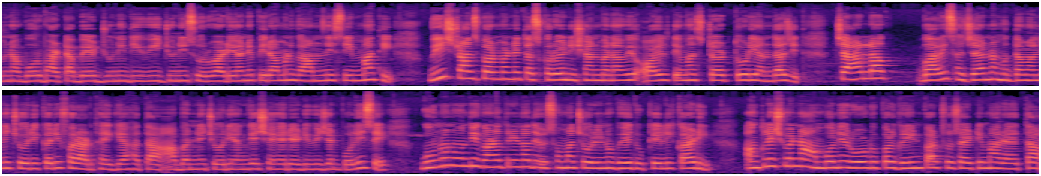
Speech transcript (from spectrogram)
જૂના બોરભાટા બેટ, જૂની દીવી, જૂની સુરવાડી અને પિરામણ ગામની સીમમાંથી વીજ ટ્રાન્સફોર્મરને તસ્કરોએ નિશાન બનાવી ઓઇલ તેમજ સ્ટડ તોડી અંદાજિત ચાર લાખ બાવીસ હજારના મુદ્દામાલની ચોરી કરી ફરાર થઈ ગયા હતા. આ બંને ચોરી અંગે શહેર ડિવિઝન પોલીસે ગુનો નોંધી ગણતરીના દિવસોમાં ચોરીનો ભેદ ઉકેલી કાઢી અંકલેશ્વરના આંબોલી રોડ ઉપર ગ્રીન પાર્ક સોસાયટીમાં રહેતા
